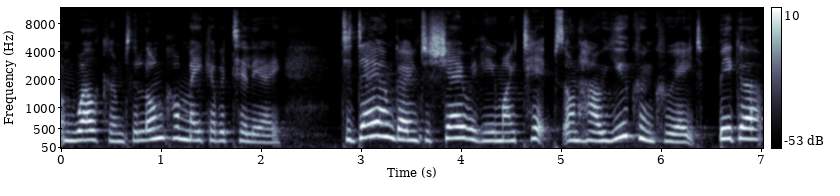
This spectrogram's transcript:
and welcome to the Lancome Makeup Atelier. Today I'm going to share with you my tips on how you can create bigger,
